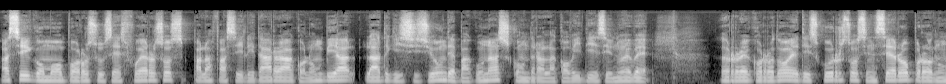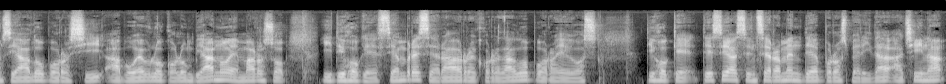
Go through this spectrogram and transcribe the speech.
así como por sus esfuerzos para facilitar a Colombia la adquisición de vacunas contra la COVID-19 recordó el discurso sincero pronunciado por Xi al pueblo colombiano en marzo y dijo que siempre será recordado por ellos. Dijo que desea sinceramente prosperidad a China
